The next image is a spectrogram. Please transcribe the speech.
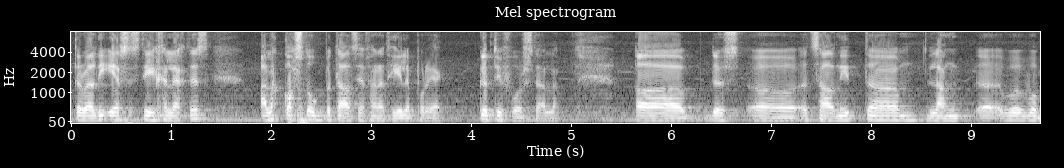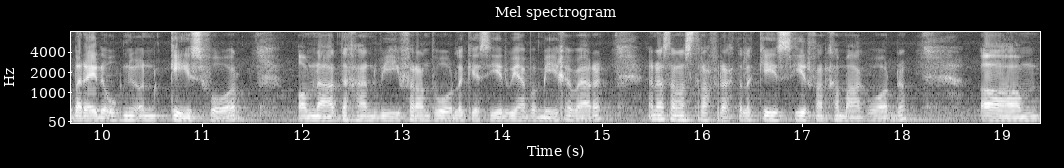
terwijl die eerste steen gelegd is, alle kosten ook betaald zijn van het hele project. Kunt u voorstellen. Uh, dus uh, het zal niet uh, lang. We, we, bereiden ook nu een case voor. Om na te gaan wie verantwoordelijk is hier, wie hebben meegewerkt. En dan zal een strafrechtelijk case hiervan gemaakt worden. Um,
